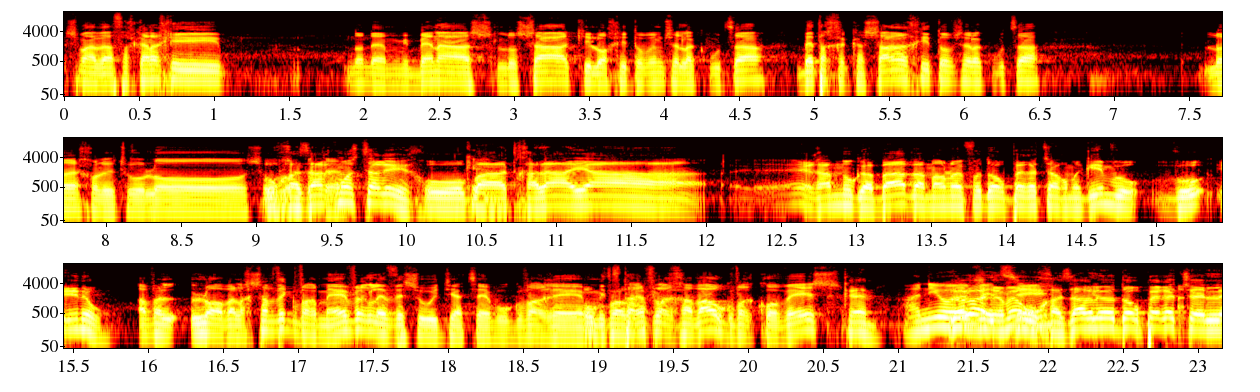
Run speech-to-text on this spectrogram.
שמע, זה השחקן הכי, לא יודע, מבין השלושה, כאילו, הכי טובים של הקבוצה, בטח הקשר הכי טוב של הקבוצה, לא יכול להיות שהוא לא... שהוא הוא לא חזר. כמו שצריך, הוא כן. בהתחלה היה... הרמנו גבה ואמרנו איפה דור פרץ שאנחנו מגיעים, והוא- הנה הוא, אבל, לא, אבל עכשיו זה כבר מעבר לזה שהוא התייצב, הוא כבר אה, כבר- מצטרף לרחבה, הוא כבר כובש. כן. אני לא, אוהב לא, אני את אומר, זה. הוא חזר להיות דור פרץ של-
